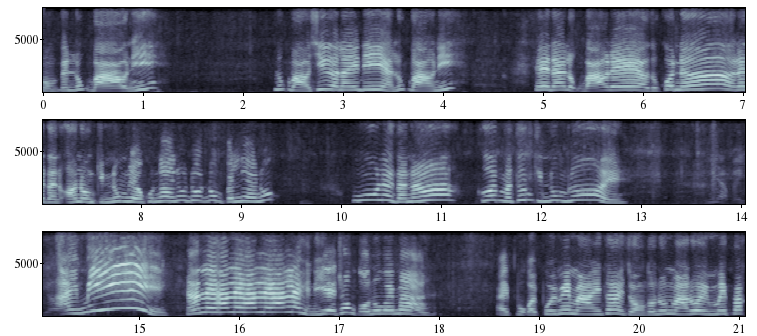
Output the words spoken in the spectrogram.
ผมเป็นลูกบ่าวนี้ ลูกบ่าวชื่ออะไรดีอะลูกบ่าวนี้เฮ้ได้ลูกบ่าวแล้วทุกคนเนอะได้แต่อ๋อน้องกินนุ่มเร็วคุณนายนุ่นดูนุ่มเป็นเร็วนุ๊อู้เลยแต่นะ เกิดมาตึ้งกินนุ่มเลยนี่อย่าไปยกไอ้มี่ฮันเลยฮันเลยฮันเลยฮันเลยนี่ไอ้ช่องตัวนู้นไม่มา ไอ้ปุกไอ้ปุยไม่มานี่ถ้าไอ้สองตัวนู้นมาด้วยไม่พัก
